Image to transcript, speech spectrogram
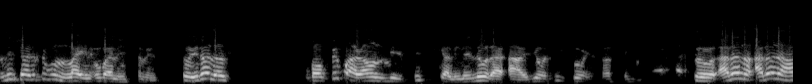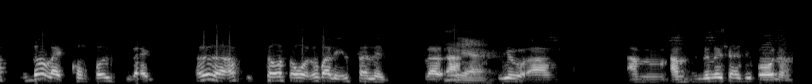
literally people lying over the internet. So you don't just but people around me physically they know that ah yo this boy is not single. So I don't know. I don't know. How to, it's not like compulsory. Like I don't know. Have to tell someone over the internet that ah, Yeah. yo um I'm I'm in relationship or not.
